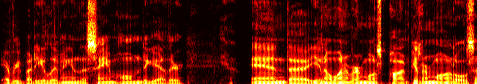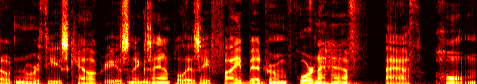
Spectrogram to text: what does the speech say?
everybody living in the same home together. And uh, you know, one of our most popular models out in Northeast Calgary, as an example, is a five-bedroom, four and a half bath home,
